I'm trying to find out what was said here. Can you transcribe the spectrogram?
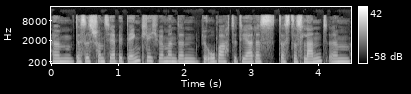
Ähm, das ist schon sehr bedenklich, wenn man dann beobachtet, ja, dass, dass das Land ähm,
